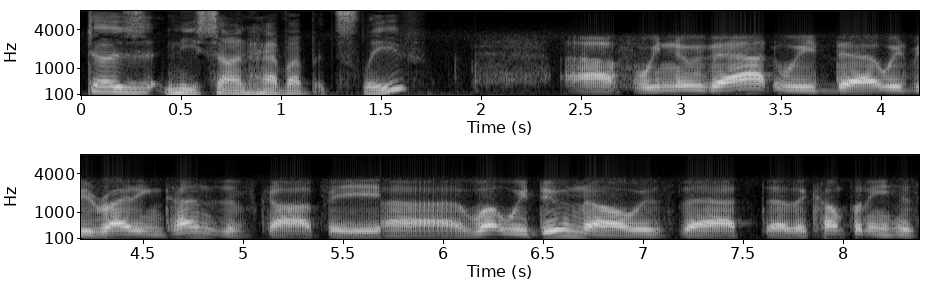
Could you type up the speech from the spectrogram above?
does Nissan have up its sleeve? Uh, if we knew that, we'd uh, we'd be writing tons of copy. Uh, what we do know is that uh, the company has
